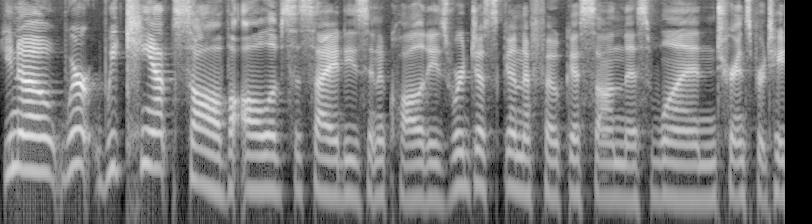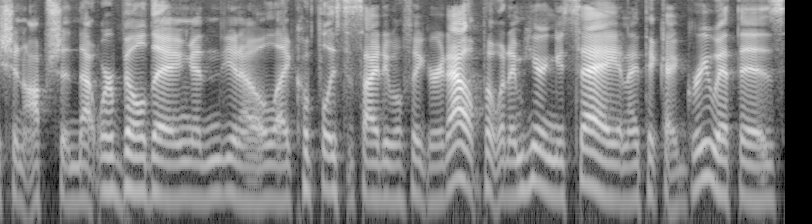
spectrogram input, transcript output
you know, we're we can't solve all of society's inequalities. We're just going to focus on this one transportation option that we're building and, you know, like hopefully society will figure it out. But what I'm hearing you say and I think I agree agree with is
